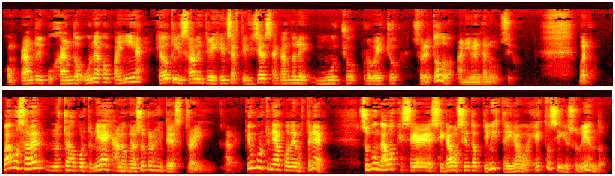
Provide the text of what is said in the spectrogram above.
comprando y empujando una compañía que ha utilizado la inteligencia artificial sacándole mucho provecho, sobre todo a nivel de anuncio. Bueno, vamos a ver nuestras oportunidades a lo que nosotros nos interesa trading. A ver, ¿qué oportunidad podemos tener? Supongamos que sigamos siendo optimistas, digamos, esto sigue subiendo,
